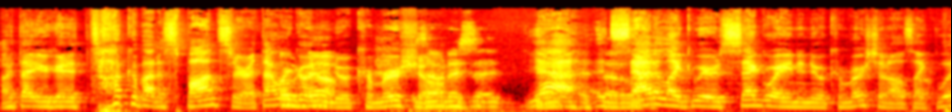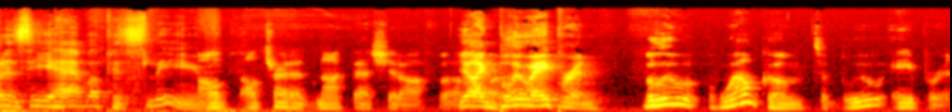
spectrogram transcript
I thought you were going to talk about a sponsor. I thought we were Oh, going no. into a commercial. that what I said? yeah, it sounded like we were segueing into a commercial. And I was like, what does he have up his sleeve? I'll I'll try to knock that shit off. Uh, You're like Blue uh, Apron. Blue. Welcome to Blue Apron.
